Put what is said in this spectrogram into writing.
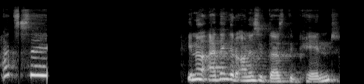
I'd say, you know, I think it honestly does depend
